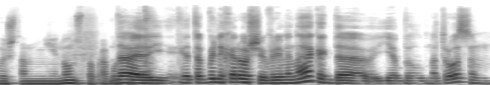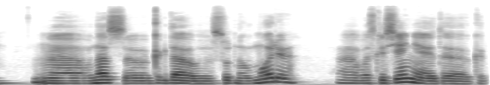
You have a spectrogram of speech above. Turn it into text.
Вы же там не нон-стоп Да, работаете. и это были хорошие времена, когда я был матросом. А, У нас, э, когда судно в море, а, воскресенье это как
